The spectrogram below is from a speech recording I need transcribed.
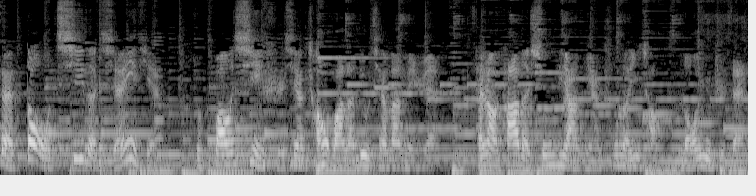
在到期的前一天就帮信使先偿还了六千万美元，才让他的兄弟啊免除了一场牢狱之灾。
